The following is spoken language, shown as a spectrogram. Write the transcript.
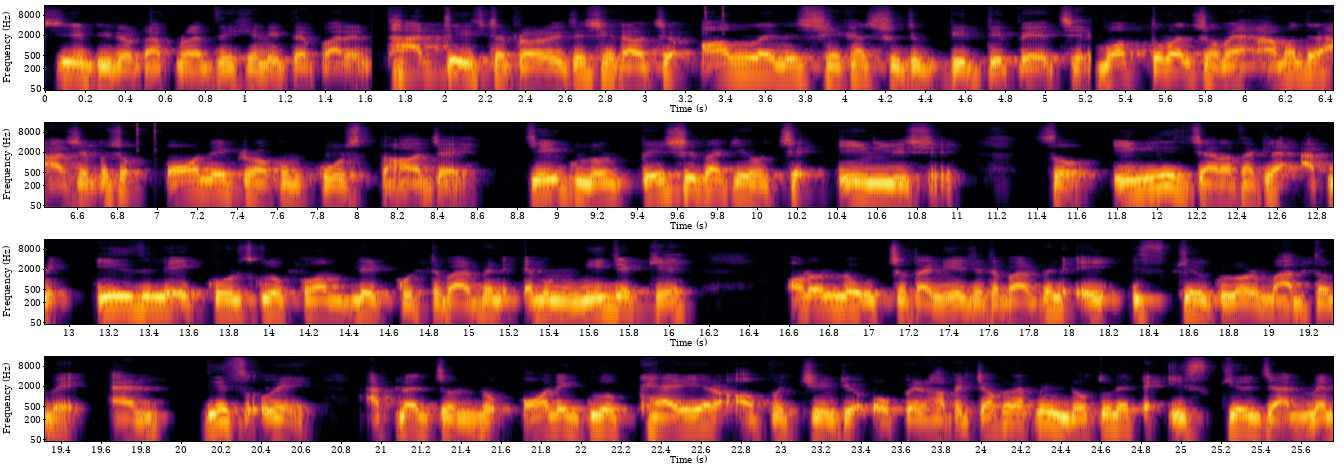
সেই ভিডিওটা আপনারা দেখে নিতে পারেন। থার্ড যে স্টেপটা রয়েছে, সেটা হচ্ছে অনলাইনে শেখার সুযোগ বৃদ্ধি পেয়েছে। বর্তমান সময়ে আমাদের আশেপাশে অনেক রকম কোর্স পাওয়া যায় যেগুলোর বেশিরভাগই হচ্ছে ইংলিশে। সো ইংলিশ জানা থাকলে আপনি ইজিলি এই কোর্সগুলো কমপ্লিট করতে পারবেন এবং নিজেকে অনন্য উচ্চতায় নিয়ে যেতে পারবেন এই স্কিলগুলোর মাধ্যমে। অ্যান্ড দিস ওয়ে আপনার জন্য অনেকগুলো ক্যারিয়ার অপরচুনিটি ওপেন হবে। যখন আপনি নতুন একটা স্কিল জানবেন,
